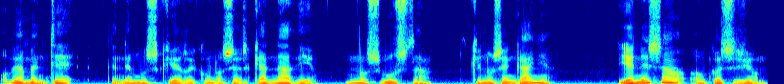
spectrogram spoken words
Obviamente tenemos que reconocer que a nadie nos gusta que nos engañe. Y en esa ocasión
